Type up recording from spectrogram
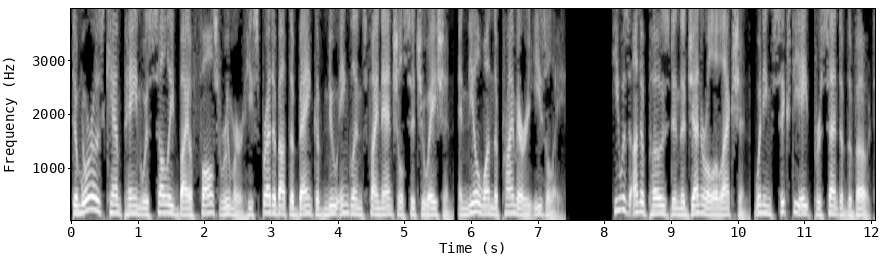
DeMauro's campaign was sullied by a false rumor he spread about the Bank of New England's financial situation, and Neal won the primary easily. He was unopposed in the general election, winning 68% of the vote.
